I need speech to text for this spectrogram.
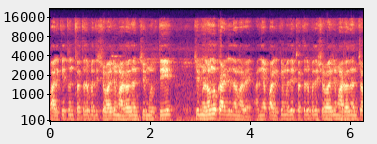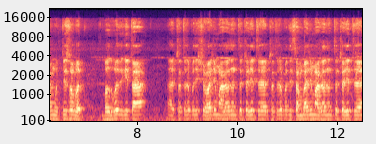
पालखीतून छत्रपती शिवाजी महाराजांची मूर्तीची मिरवणूक काढली जाणार आहे आणि या पालखीमध्ये छत्रपती शिवाजी महाराजांच्या मूर्तीसोबत भगवद्गीता छत्रपती शिवाजी महाराजांचं चरित्र छत्रपती संभाजी महाराजांचं चरित्र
